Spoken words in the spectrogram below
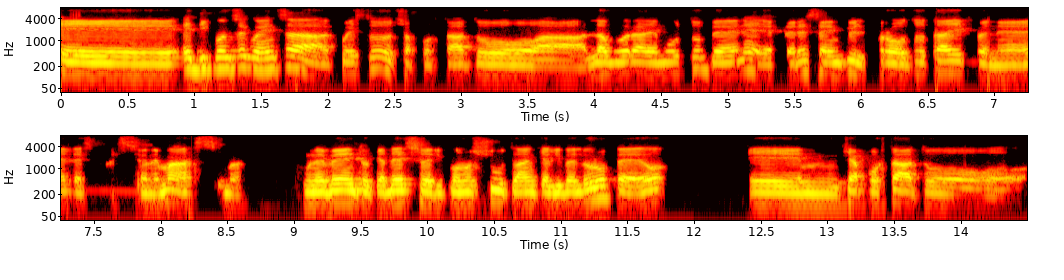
e, e, di conseguenza questo ci ha portato a lavorare molto bene e per esempio il prototype ne è l'espressione massima, un evento che adesso è riconosciuto anche a livello europeo e ehm, che ha portato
